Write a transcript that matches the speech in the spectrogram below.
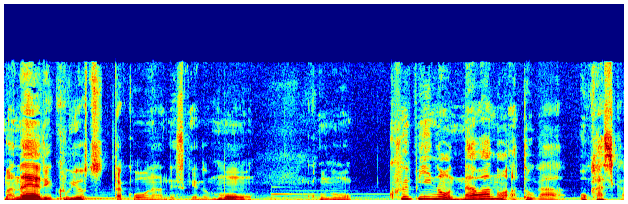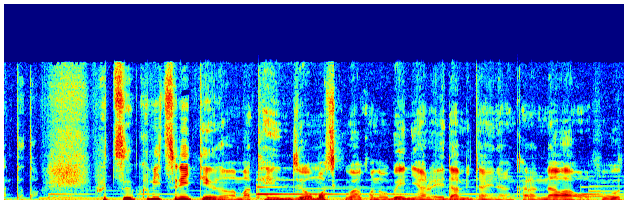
まあ、納屋で首をつった子なんですけどもこの首の縄の跡がおかしかったと。普通首吊りっていうのはま天井もしくはこの上にある枝みたいなんから縄をふーっ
